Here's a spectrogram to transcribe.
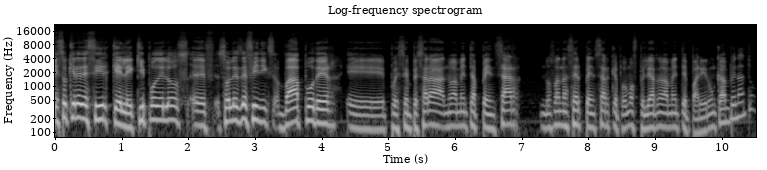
eso quiere decir que el equipo de los eh, Soles de Phoenix va a poder eh, pues empezar a nuevamente a pensar, nos van a hacer pensar que podemos pelear nuevamente para ir a un campeonato.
